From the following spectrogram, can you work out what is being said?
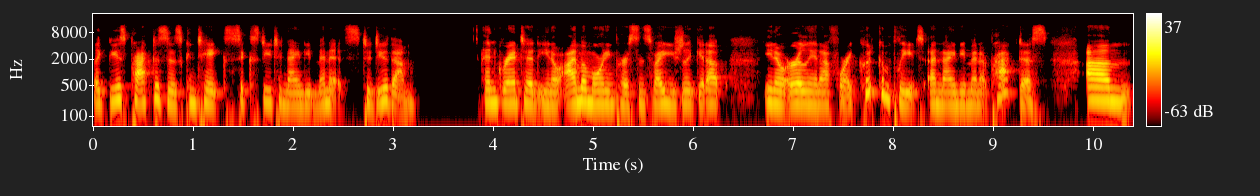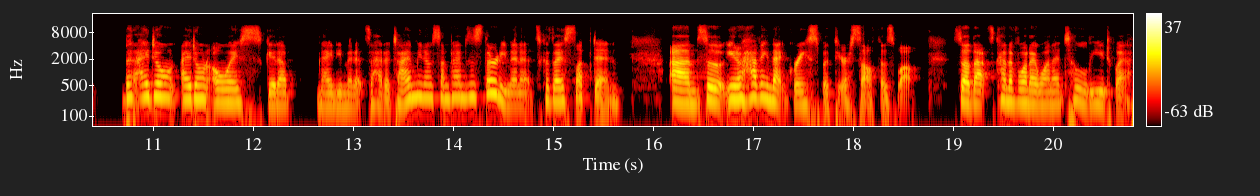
like these practices can take 60 to 90 minutes to do them. And granted you know i'm a morning person so i usually get up you know early enough where i could complete a 90 minute practice. Um, but i don't i don't always get up 90 minutes ahead of time. You know sometimes it's 30 minutes because i slept in. Um, so you know having that grace with yourself as well. So that's kind of what i wanted to lead with.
